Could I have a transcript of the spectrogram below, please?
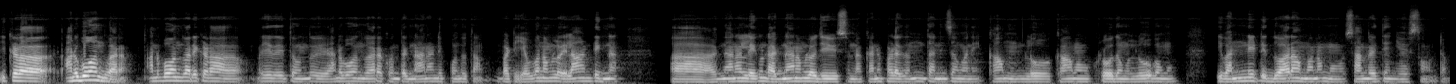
ఇక్కడ అనుభవం ద్వారా అనుభవం ద్వారా ఇక్కడ ఏదైతే ఉందో అనుభవం ద్వారా కొంత జ్ఞానాన్ని పొందుతాం. బట్ యవ్వనంలో ఎలాంటి జ్ఞా జ్ఞానం లేకుండా అజ్ఞానంలో జీవిస్తున్న కనపడేదంతా నిజమని కామంలో కామం క్రోధము లోభము ఇవన్నిటి ద్వారా మనము సాంగత్యం చేస్తూ ఉంటాం.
